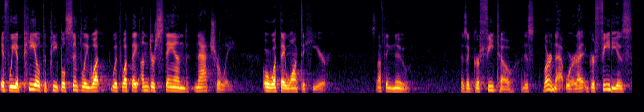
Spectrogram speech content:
if we appeal to people simply what, with what they understand naturally or what they want to hear. It's nothing new. There's a graffito. I just learned that word. I, graffiti is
